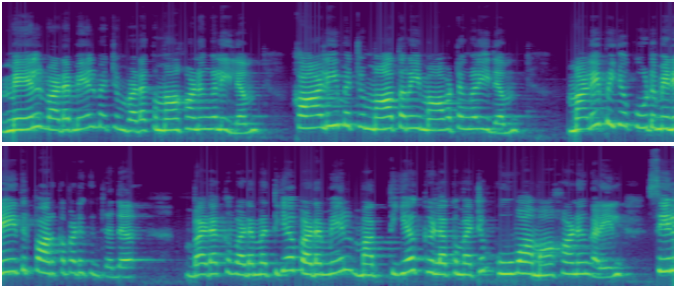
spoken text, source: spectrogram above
மேல் வடமேல் மற்றும் வடக்கு மாகாணங்களிலும் காளி மற்றும் மாத்தறை மாவட்டங்களிலும் மழை பெய்யக்கூடும் என எதிர்பார்க்கப்படுகின்றது. வடக்கு வடமத்திய வடமேல் மத்திய கிழக்கு மற்றும் ஊவா மாகாணங்களில் சில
